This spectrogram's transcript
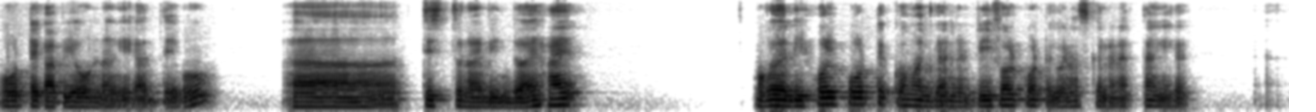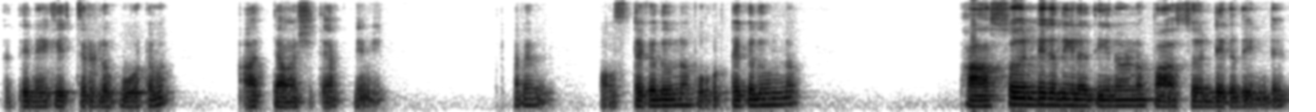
port එක අපි ඕනනම් එකක් දෙමු. තිස්තුනයි බින්දුවයි හය. මොකද ඩිෆෝල් පෝට් එක කොහොමද ගන්න? ඩිෆෝල් පෝට් එක වෙනස් කරලා නැත්නම් ඒක දෙන එක එච්චර ලොකුවටම අත්‍යවශ්‍යයක් නෙමෙයි. හරිද හොස්ට් එක දුන්නා පෝට් එක දුන්නා. පාස්වර්ඩ් එක දීලා තියෙනවා නම් පාස්වර්ඩ් එක දෙන්න.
